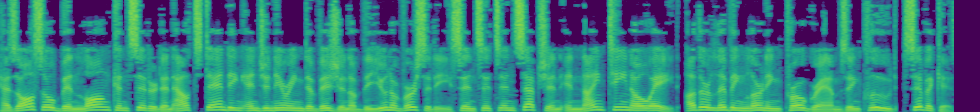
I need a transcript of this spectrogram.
has also been long considered an outstanding engineering division of the university since its inception in 1908. Other living learning programs include Civicus,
